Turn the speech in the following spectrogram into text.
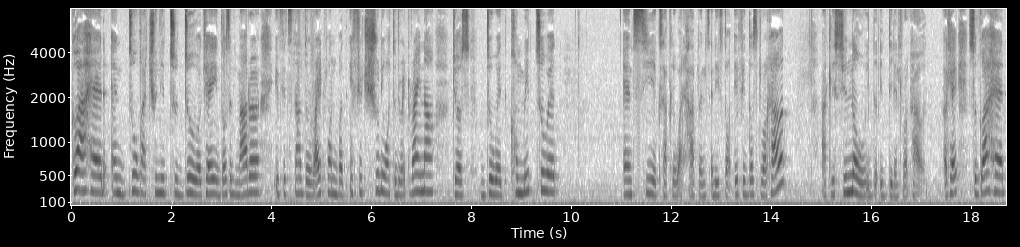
go ahead and do what you need to do. Okay, it doesn't matter if it's not the right one, but if you truly want to do it right now, just do it. Commit to it, and see exactly what happens. And if don't, if it doesn't work out, at least you know it, it didn't work out okay? So go ahead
